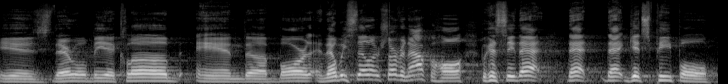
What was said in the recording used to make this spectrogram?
is there will be a club and a bar, and they'll be selling, serving alcohol because see that that that gets people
